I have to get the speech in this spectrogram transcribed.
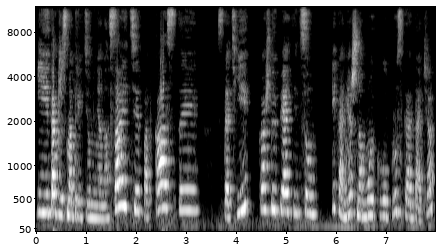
И также смотрите у меня на сайте подкасты, статьи каждую пятницу и, конечно, мой клуб «Русская дача»,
